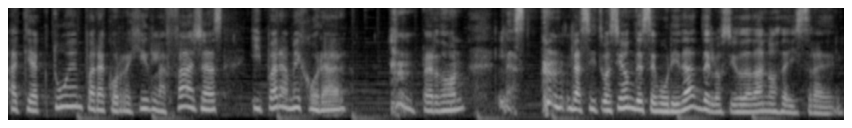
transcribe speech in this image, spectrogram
a que actúen para corregir las fallas y para mejorar perdón, la situación de seguridad de los ciudadanos de Israel.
